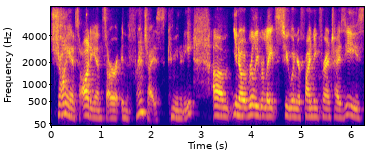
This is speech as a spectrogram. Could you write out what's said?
giant audience are in the franchise community. Um, you know it really relates to when you're finding franchisees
